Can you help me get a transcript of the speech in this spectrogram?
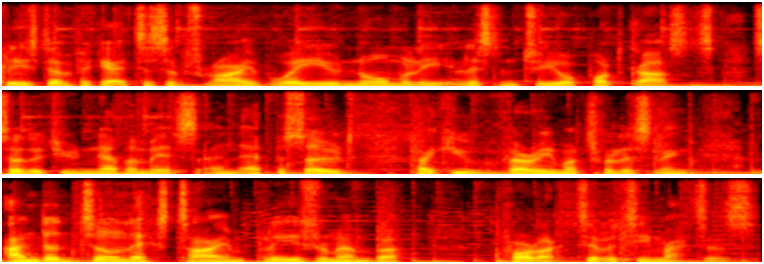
Please don't forget to subscribe where you normally listen to your podcasts so that you never miss an episode. Thank you very much for listening, and until next time, please remember productivity matters.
